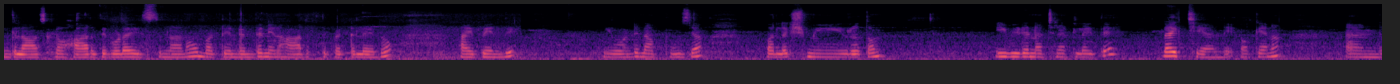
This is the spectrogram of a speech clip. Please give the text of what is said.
ఇంకా లాస్ట్లో హారతి కూడా ఇస్తున్నాను. బట్ ఏంటంటే నేను హారతి పెట్టలేదు. అయిపోయింది. ఇవ్వండి నా పూజ. వరలక్ష్మి వ్రతం. ఈ వీడియో నచ్చినట్లయితే లైక్ చేయండి. ఓకేనా? అండ్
